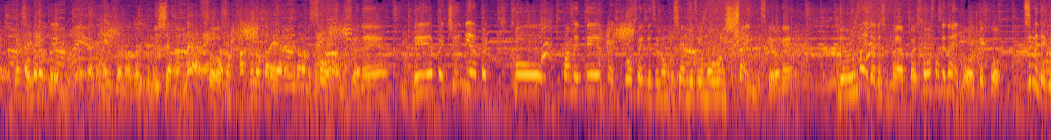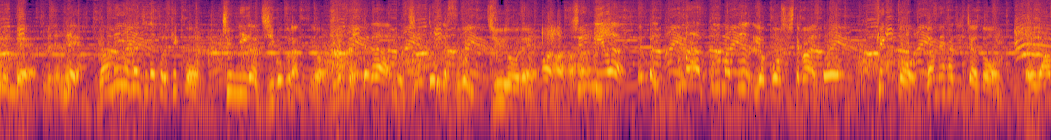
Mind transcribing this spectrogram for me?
い。だってヘッドのドリルも一緒だもんな。あの角度からやられるの。そうなんですよね。でやっぱりチュンリーはやっぱり気候をためてやっぱり気候選別の選別のモードにしたいんですけどねでもうまい形もやっぱりそうさせないと結構詰めてくるんで。詰めてるね。で画面端がこれ結構チュンリーが地獄なんですよ。だから陣取りがすごい重要で。チュンリーはやっぱりうまくうまく横押ししてこないと結構画面端いっちゃうと、えーあ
